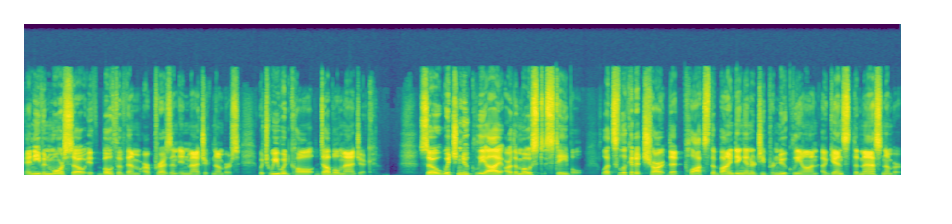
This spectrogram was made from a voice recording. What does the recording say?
and even more so if both of them are present in magic numbers, which we would call double magic. So which nuclei are the most stable? Let's look at a chart that plots the binding energy per nucleon against the mass number.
